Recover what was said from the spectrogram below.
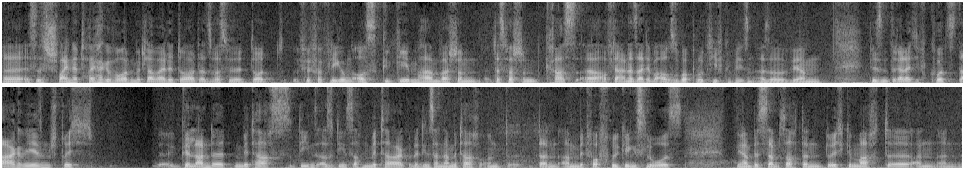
Äh, es ist schweineteuer geworden mittlerweile dort. Also was wir dort für Verpflegung ausgegeben haben, war schon, das war schon krass. Äh, auf der anderen Seite aber auch super produktiv gewesen. Also wir haben, wir sind relativ kurz da gewesen, sprich gelandet, mittags, Dienst, also Dienstagmittag oder Dienstagnachmittag und dann am Mittwoch früh ging es los. Wir haben bis Samstag dann durchgemacht äh, an, an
